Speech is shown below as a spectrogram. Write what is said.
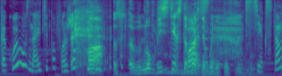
какую узнаете попозже. А, с- э, но без текста Басня. басня будет. то есть, С текстом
